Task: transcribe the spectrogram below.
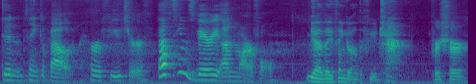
didn't think about her future. That seems very unmarvel. Yeah, they think about the future for sure.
